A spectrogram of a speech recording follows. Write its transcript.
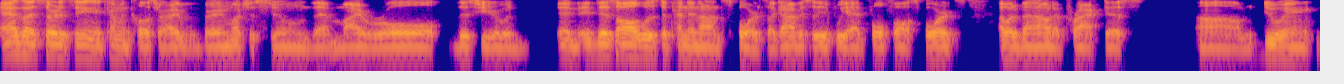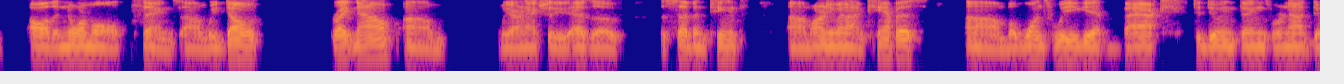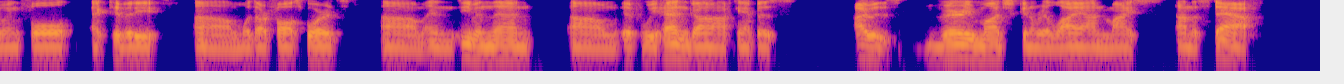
as I started seeing it coming closer, I very much assumed that my role this year would, and it, this all was dependent on sports. Like obviously, if we had full fall sports, I would have been out at practice, um, doing all the normal things. Um, we don't right now. Um, we aren't actually as of the 17th um, aren't even on campus. Um, but once we get back to doing things, we're not doing full activity um, with our fall sports. Um, and even then, um, if we hadn't gone off campus, I was very much going to rely on my on the staff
